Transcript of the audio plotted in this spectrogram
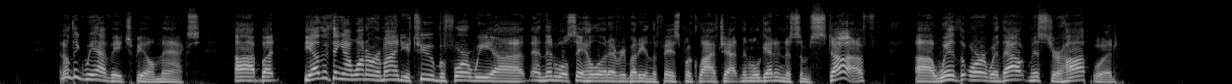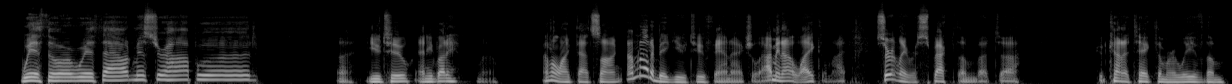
I don't think we have HBO Max. Uh, but the other thing I want to remind you too, before we, uh, and then we'll say hello to everybody in the Facebook live chat, and then we'll get into some stuff uh, with or without Mr. Hopwood. With or without Mr. Hopwood. Uh, U2, anybody? No. I don't like that song. I'm not a big U2 fan, actually. I mean, I like them. I certainly respect them, but uh, could kind of take them or leave them.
